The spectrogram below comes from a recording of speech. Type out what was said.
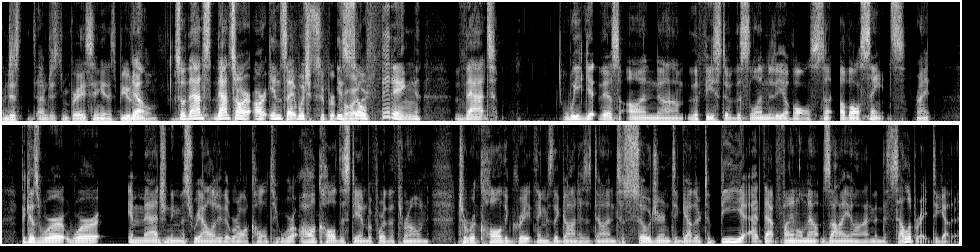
I'm just I'm just embracing it. It's beautiful. So that's that's our our insight, which Super is so fitting that we get this on um, the feast of the solemnity of all of all saints, right? Because we're we're imagining this reality that we're all called to. We're all called to stand before the throne, to recall the great things that God has done, to sojourn together, to be at that final Mount Zion, and to celebrate together.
